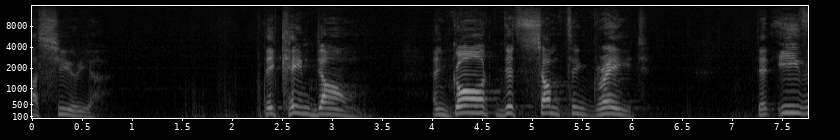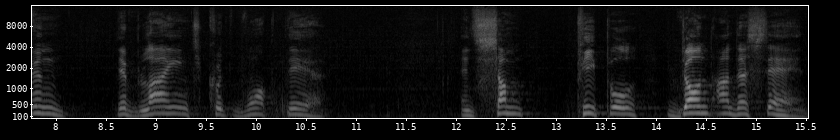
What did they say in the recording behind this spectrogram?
Assyria, they came down and God did something great that even the blind could walk there. And some people don't understand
